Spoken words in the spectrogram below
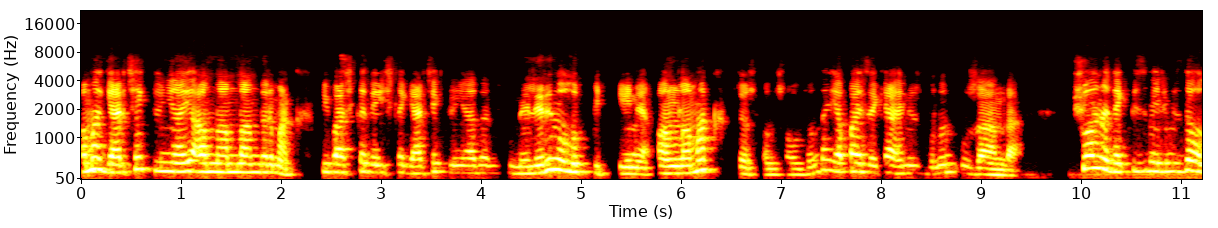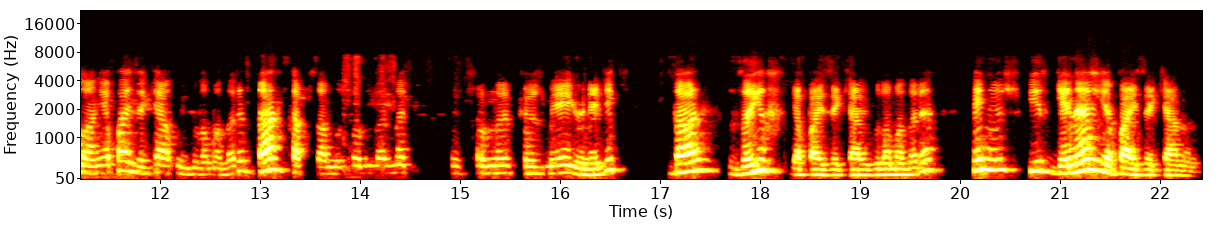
Ama gerçek dünyayı anlamlandırmak, bir başka deyişle gerçek dünyada nelerin olup bittiğini anlamak söz konusu olduğunda yapay zeka henüz bunun uzağında. Şu ana dek bizim elimizde olan yapay zeka uygulamaları dar kapsamlı sorunlarına sorunları çözmeye yönelik dar, zayıf yapay zeka uygulamaları henüz bir genel yapay zekanın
